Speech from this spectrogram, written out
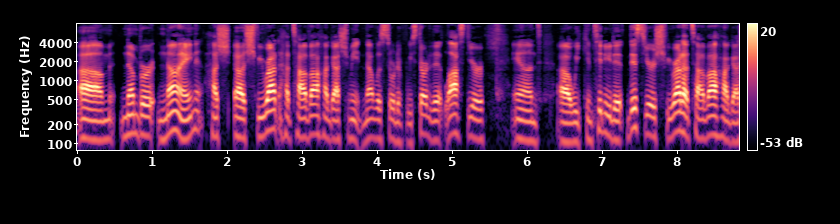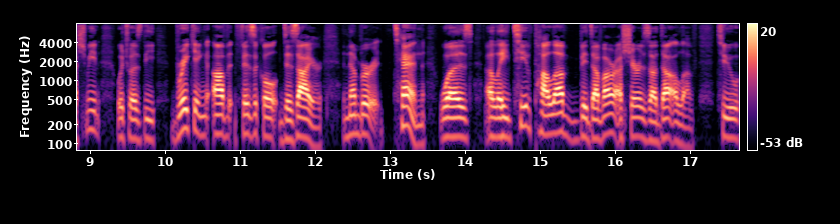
Um, number nine, hash, uh, Shvirat Hatava Hagashmit. And that was sort of, we started it last year and uh, we continued it this year, Shvirat Hatava Hagashmit, which was the breaking of physical desire. Number 10 was Leitiv Palav Bidavar Asher Zada Alav, to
